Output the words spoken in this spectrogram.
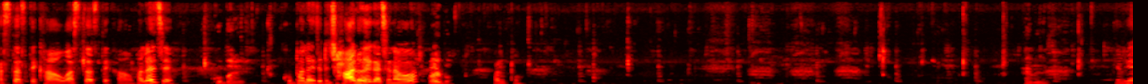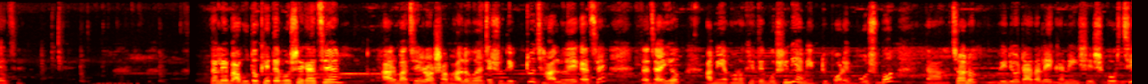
আস্তে আস্তে খাও আস্তে আস্তে খাও। ভালো হয়েছে? খুব ভালো হয়েছে। খুব ভালো হয়েছে? একটু ঝাল হয়ে গেছে না বাবা? অল্প। অল্প। হেভি আছে তাহলে বাবু তো খেতে বসে গেছে। আর মাছের রসা ভালো হয়েছে, শুধু একটু ঝাল হয়ে গেছে। তা যাই হোক, আমি এখনও খেতে বসিনি, আমি একটু পরে বসবো। তা চলো, ভিডিওটা তাহলে এখানেই শেষ করছি।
